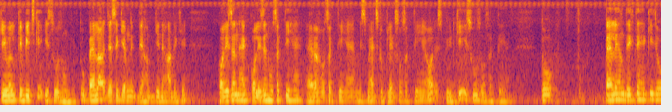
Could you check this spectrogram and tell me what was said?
केबल के बीच के इशूज़ होंगे। तो पहला जैसे कि हमने हम ये यहाँ देखिए कॉलिजन है कॉलिजन हो सकती हैं एरर हो सकती हैं मिसमैच डुप्लेक्स हो सकती हैं और स्पीड की इशूज़ हो सकती हैं। तो पहले हम देखते हैं कि जो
